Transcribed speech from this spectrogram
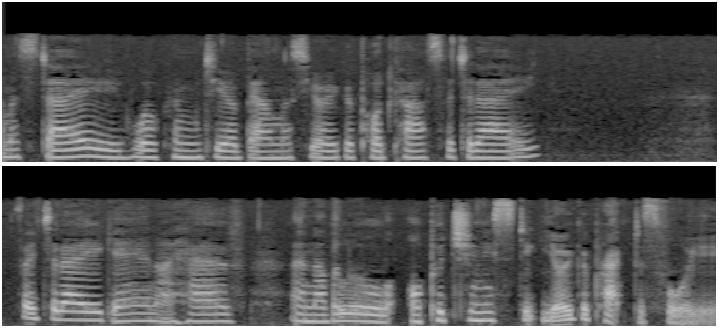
Namaste. Welcome to your Boundless Yoga podcast for today. So, today again, I have another little opportunistic yoga practice for you.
